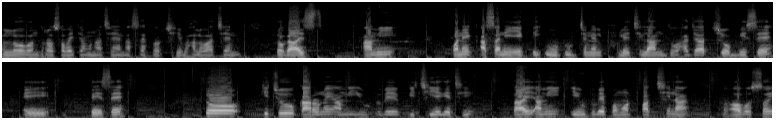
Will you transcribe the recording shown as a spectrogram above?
হ্যালো বন্ধুরা, সবাই কেমন আছেন? আশা করছি ভালো আছেন। তো গাইস আমি অনেক আশা নিয়ে একটি ইউটিউব চ্যানেল খুলেছিলাম দু হাজার চব্বিশে, এই তেইশে। তো কিছু কারণে আমি ইউটিউবে পিছিয়ে গেছি, তাই আমি ইউটিউবে প্রমোট পাচ্ছি না। তো অবশ্যই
